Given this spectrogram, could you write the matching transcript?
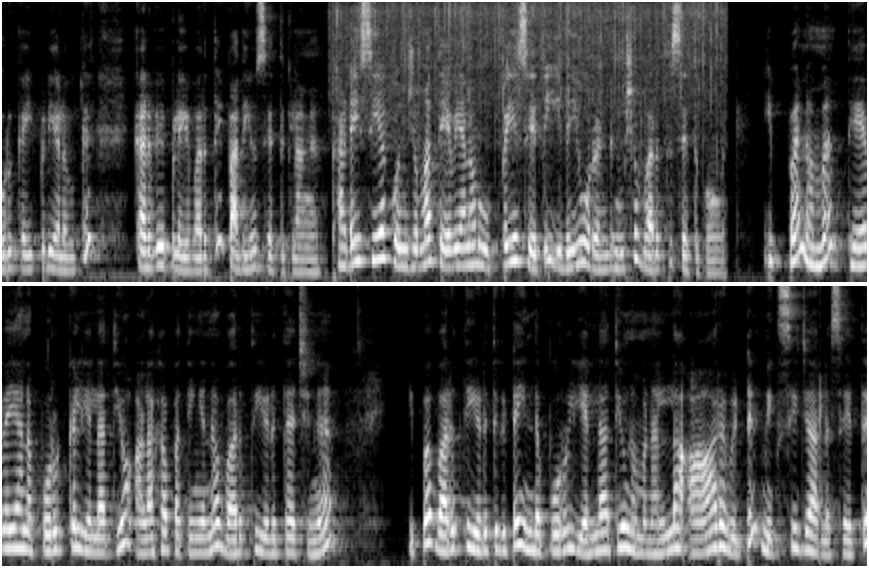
ஒரு கைப்பிடி அளவுக்கு கருவேப்பிலையை வறுத்து இப்போ அதையும் சேர்த்துக்கலாங்க. கடைசியாக கொஞ்சமாக தேவையான ஒரு உப்பையும் சேர்த்து இதையும் ஒரு ரெண்டு நிமிஷம் வறுத்து சேர்த்துக்கோங்க. இப்போ நம்ம தேவையான பொருட்கள் எல்லாத்தையும் அழகாக பார்த்திங்கன்னா வறுத்து எடுத்தாச்சுங்க. இப்போ வறுத்து எடுத்துக்கிட்ட இந்த பொருள் எல்லாத்தையும் நம்ம நல்லா ஆற விட்டு மிக்சி ஜாரில் சேர்த்து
